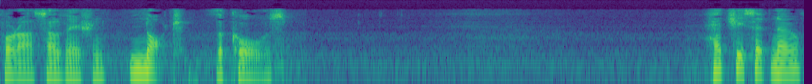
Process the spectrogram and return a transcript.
for our salvation, not the cause. Had she said no,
